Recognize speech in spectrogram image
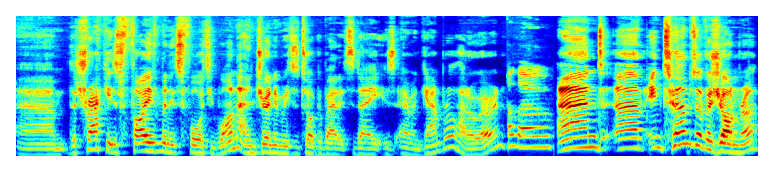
um, the track is 5 minutes 41 and joining me to talk about it today is erin gambrell. Hello erin. Hello. and um, in terms of a genre,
